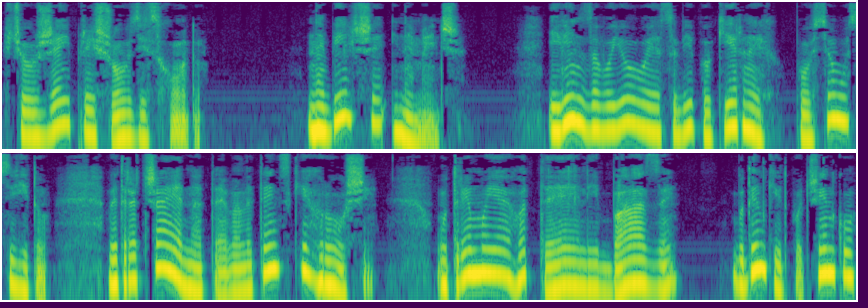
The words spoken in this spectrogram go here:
що вже й прийшов зі Сходу. Не більше і не менше. І він завойовує собі покірних по всьому світу, витрачає на те велетенські гроші, утримує готелі, бази будинки відпочинку,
